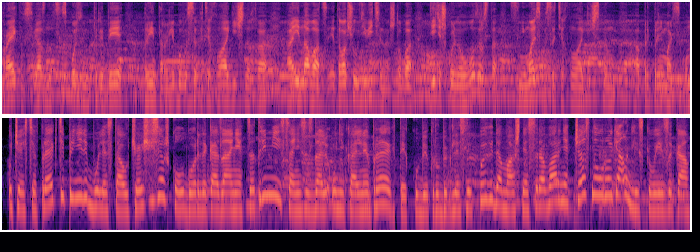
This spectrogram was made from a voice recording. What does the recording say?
проектов, связанных с использованием 3D принтера, либо высокотехнологичных инноваций. Это вообще удивительно, чтобы дети школьного возраста занимались высокотехнологичным предпринимательством. Участие в проекте приняли более 100 учащихся школ города Казани. За три месяца они создали уникальные проекты – кубик Рубик для слепых, домашняя сыроварня, частные уроки английского языка.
